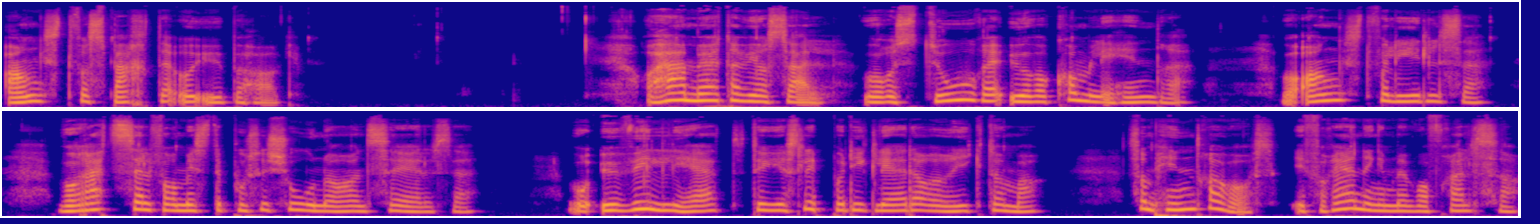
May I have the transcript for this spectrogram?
angst for smerte og ubehag. Og her møter vi oss selv, våre store, uoverkommelige hindre, vår angst for lidelse, vår redsel for å miste posisjon og anseelse, vår uvillighet til å gi slipp på de gleder og rikdommer som hindrer oss i foreningen med vår Frelser,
